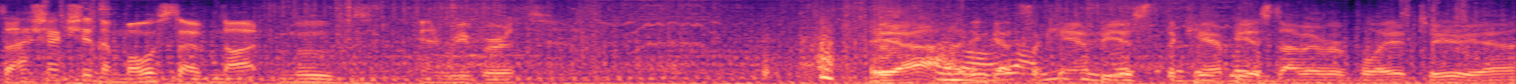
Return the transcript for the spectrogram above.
That's actually the most I've not moved in Rebirth. Yeah, I I, know, think that's I the campiest, the campiest I've ever played too. Yeah.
